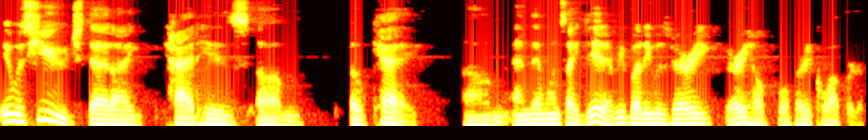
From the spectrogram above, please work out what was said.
it was huge that I had his um, okay, and then once I did, everybody was very very helpful, very cooperative.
